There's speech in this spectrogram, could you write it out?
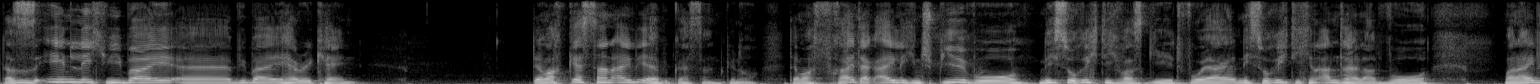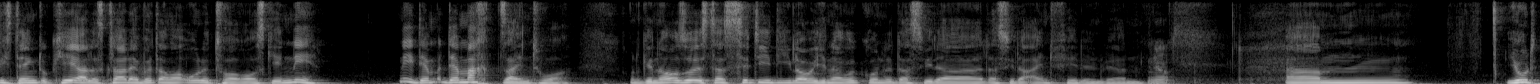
Das ist ähnlich wie bei, äh, wie bei Harry Kane. Der macht gestern eigentlich, äh, gestern, genau. Der macht Freitag eigentlich ein Spiel, wo nicht so richtig was geht, wo er nicht so richtig einen Anteil hat, wo man eigentlich denkt, okay, alles klar, der wird da mal ohne Tor rausgehen. Nee. Nee, der, der macht sein Tor. Und genauso ist das City, die, glaube ich, in der Rückrunde das wieder, das wieder einfädeln werden. Ja. Ähm, gut,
